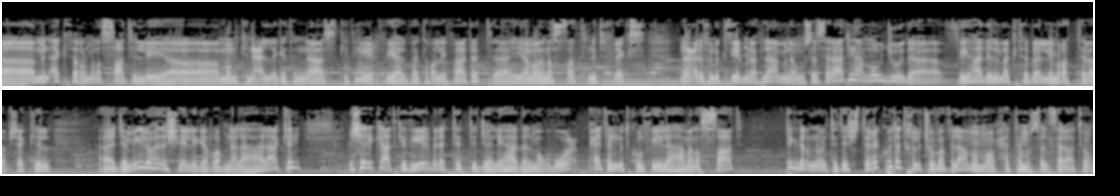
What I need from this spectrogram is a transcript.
آه من أكثر المنصات اللي آه ممكن علقت الناس كثير فيها الفترة اللي فاتت آه هي منصة نتفليكس. نعرف إنه كثير من أفلامنا ومسلسلاتنا موجودة في هذه المكتبة اللي مرتبة بشكل جميل وهذا الشيء اللي قربنا لها لكن الشركات كثير بدأت تتجه لهذا الموضوع بحيث انه تكون في لها منصات تقدر إنه أنت تشترك وتدخل تشوف افلامهم أو حتى مسلسلاتهم.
